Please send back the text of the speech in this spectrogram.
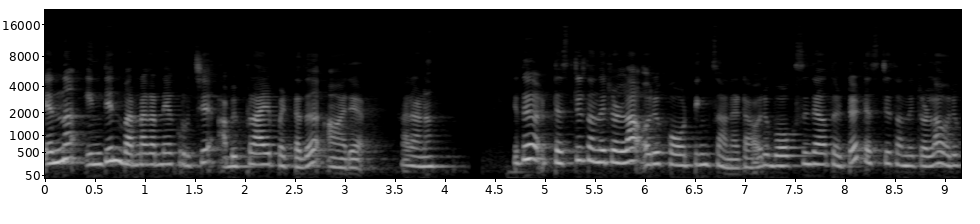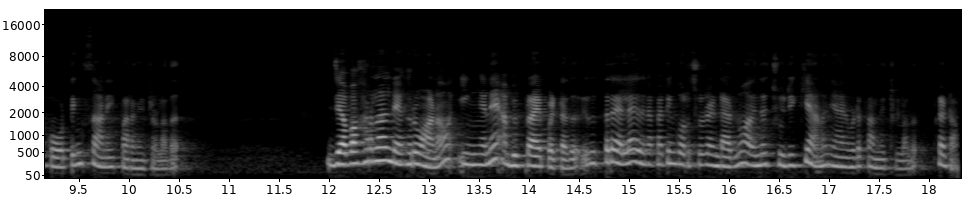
എന്ന് ഇന്ത്യൻ ഭരണഘടനയെക്കുറിച്ച് അഭിപ്രായപ്പെട്ടത് ആര്? ആരാണ്? ഇത് ടെസ്റ്റിൽ തന്നിട്ടുള്ള ഒരു കോട്ടിങ്സ് ആണ് കേട്ടോ. ഒരു ബോക്സിന്റെ അകത്തിട്ട് ടെസ്റ്റിൽ തന്നിട്ടുള്ള ഒരു കോട്ടിങ്സ് ആണ് ഈ പറഞ്ഞിട്ടുള്ളത്. ജവഹർലാൽ നെഹ്റു ആണോ ഇങ്ങനെ അഭിപ്രായപ്പെട്ടത്. ഇത് ഇത്രയല്ല ഇതിനെക്കാട്ടിയും കുറച്ചുകൂടെ ഉണ്ടായിരുന്നു. അതിനെ ചുരുക്കിയാണ് ഞാനിവിടെ തന്നിട്ടുള്ളത്. കേട്ടോ?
